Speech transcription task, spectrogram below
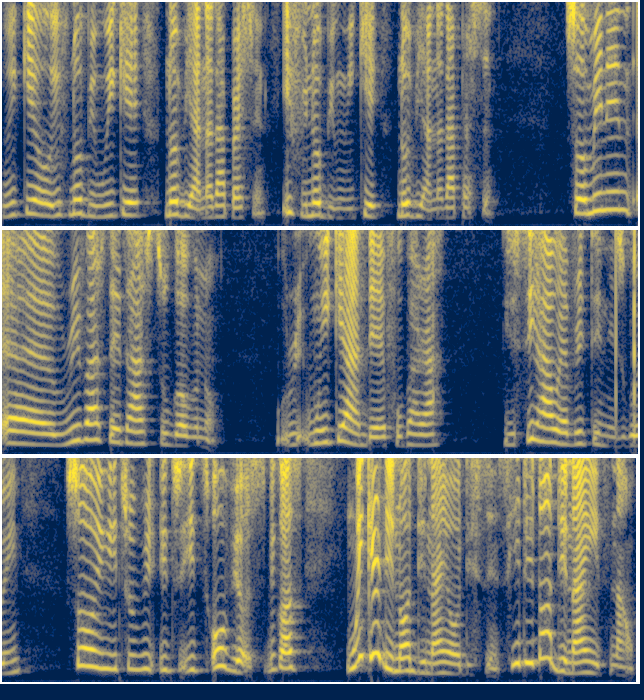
Wike, oh, if no be Wike, no be another person. If you no be Wike, no be another person. So meaning uh, River State has two governors. Wike and uh, Fubara. You see how everything is going. So it will be it's it's obvious because Wike did not deny all these things. He did not deny it now.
